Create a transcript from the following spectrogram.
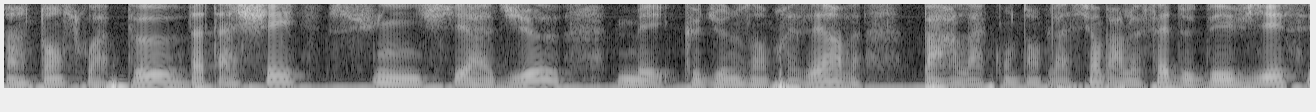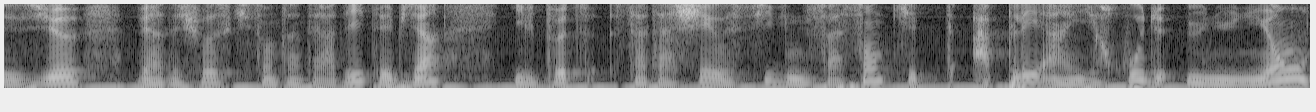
un temps soit peu, s'attacher, s'unifier à Dieu, mais que Dieu nous en préserve, par la contemplation, par le fait de dévier ses yeux vers des choses qui sont interdites, eh bien, il peut s'attacher aussi d'une façon qui est appelée un iroud, une union,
